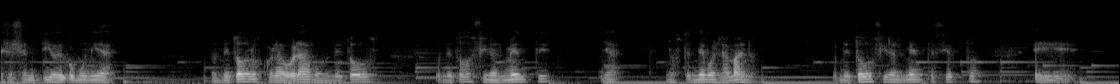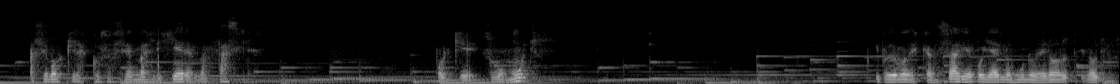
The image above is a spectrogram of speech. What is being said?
ese sentido de comunidad, donde todos nos colaboramos, donde todos, donde todos finalmente ya nos tendemos la mano, donde todos finalmente, ¿cierto? Eh, hacemos que las cosas sean más ligeras, más fáciles, porque somos muchos. Y podemos descansar y apoyarnos unos en otros.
